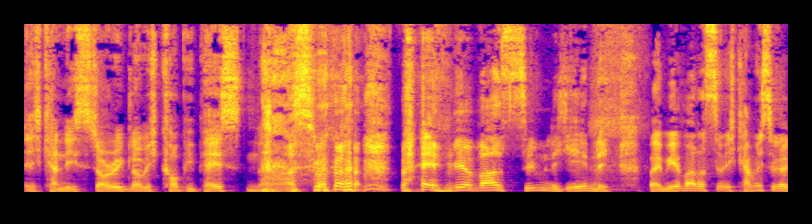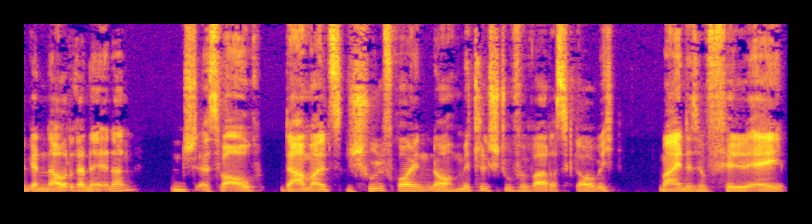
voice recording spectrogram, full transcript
ich kann die Story, glaube ich, copy-pasten. Ne? Also, bei mir war es ziemlich ähnlich. Bei mir war das so, ich kann mich sogar genau dran erinnern. Es war auch damals ein Schulfreund noch, Mittelstufe war das, glaube ich, meinte so, Phil, ey,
